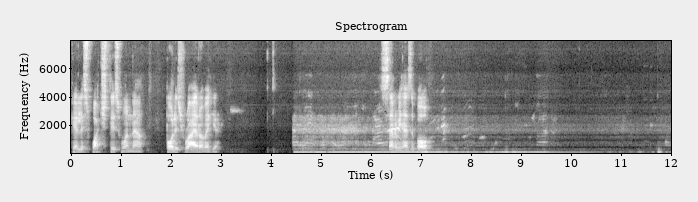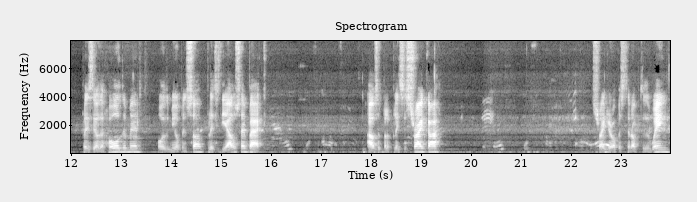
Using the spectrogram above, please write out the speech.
Okay, let's watch this one now. Ball is right over here. Sanami has the ball. Place the other holder mid. Holder me opens up. Plays the outside back. Outside plays the striker. Striker opens it up to the wing.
